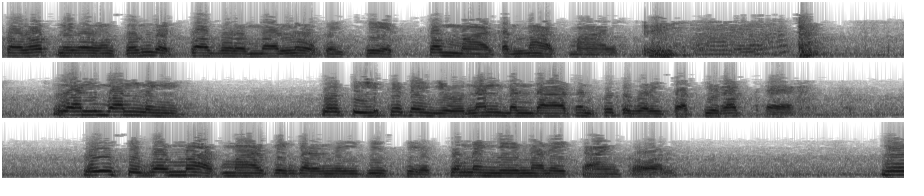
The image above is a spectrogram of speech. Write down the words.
เคารพในองค์สมเด็จพระบรมโลกไเชษก็มากันมากมาย วันวันหนึ่ง กุฏิที่เป็นอยู่นั้นบรรดาท่านพุทธบริษัทที่รับแขกรู้สึกว่ามากมายเป็นกรณีพิเศษจะไม่มีมาในการก่อนเมื่อ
